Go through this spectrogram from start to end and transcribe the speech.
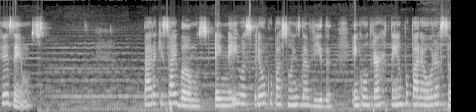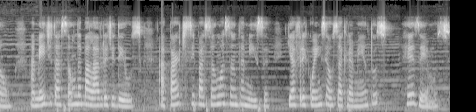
rezemos. Para que saibamos, em meio às preocupações da vida, encontrar tempo para a oração, a meditação da Palavra de Deus, a participação à Santa Missa e a frequência aos sacramentos, Rezemos.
